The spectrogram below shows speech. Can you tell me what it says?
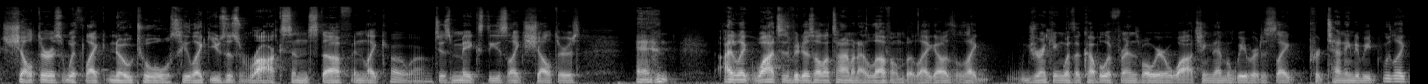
shelters with like no tools. He like uses rocks and stuff and like Oh, wow. just makes these like shelters. And I like watch his videos all the time and I love them. But like I was like drinking with a couple of friends while we were watching them and we were just like pretending to be we're like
